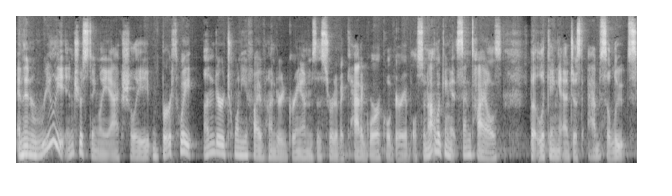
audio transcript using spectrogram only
And then, really interestingly, actually, birth weight under 2,500 grams is sort of a categorical variable. So, not looking at centiles, but looking at just absolutes,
